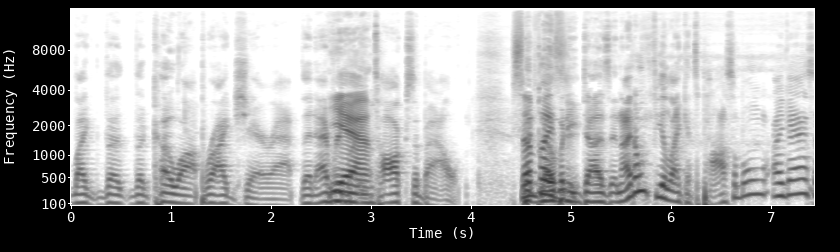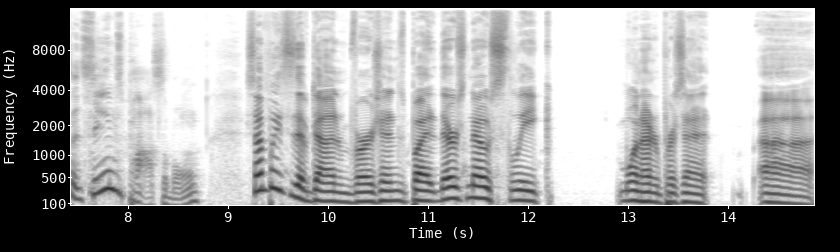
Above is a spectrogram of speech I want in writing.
like the the co-op rideshare app that everybody Yeah. talks about. Some places nobody does, and I don't feel like it's possible. I guess it seems possible. Some places have done versions, but there's no sleek 100% uh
